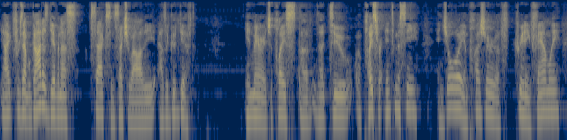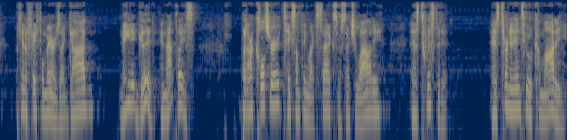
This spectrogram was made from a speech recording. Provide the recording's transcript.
For example, God has given us sex and sexuality as a good gift in marriage, a place of, to a place for intimacy and joy and pleasure of creating family within a faithful marriage. Like God made it good in that place. But our culture takes something like sex or sexuality and has twisted it and has turned it into a commodity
